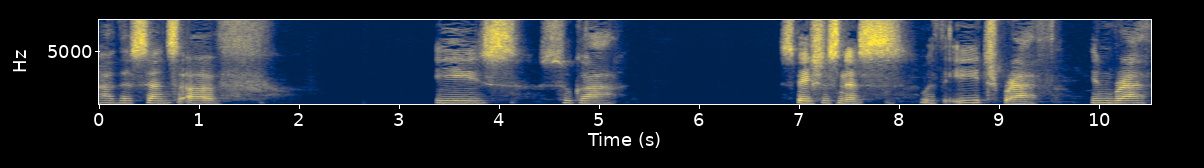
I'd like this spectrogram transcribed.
Have this sense of ease, sukha, spaciousness with each breath, in breath,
